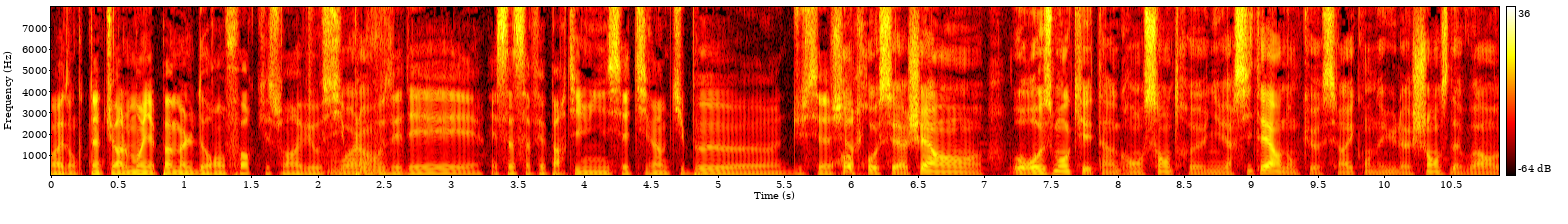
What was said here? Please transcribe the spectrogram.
Ouais, donc naturellement, il y a pas mal de renforts qui sont arrivés aussi Voilà. pour vous aider. Et, et ça, ça fait partie d'une initiative un petit peu euh, du CHR. Propre au CHR, hein. heureusement qui est un grand centre universitaire, donc euh, c'est vrai qu'on a eu la chance d'avoir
